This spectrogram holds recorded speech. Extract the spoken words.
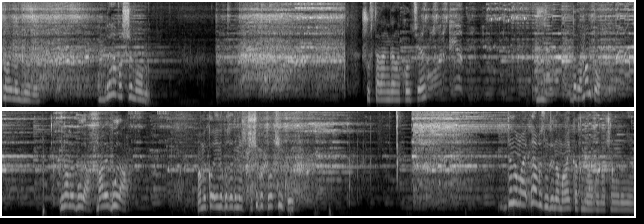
No i Mandy żyje. Brawo, Szymon! Szósta ranga na kolcie. Dobra, mam to. I mamy bula, mamy bula. Mamy kolejnego zadymiarza trzeciego w tym odcinku. Dynamite, ja wezmę dynamajka tym razem, a czemu by nie.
